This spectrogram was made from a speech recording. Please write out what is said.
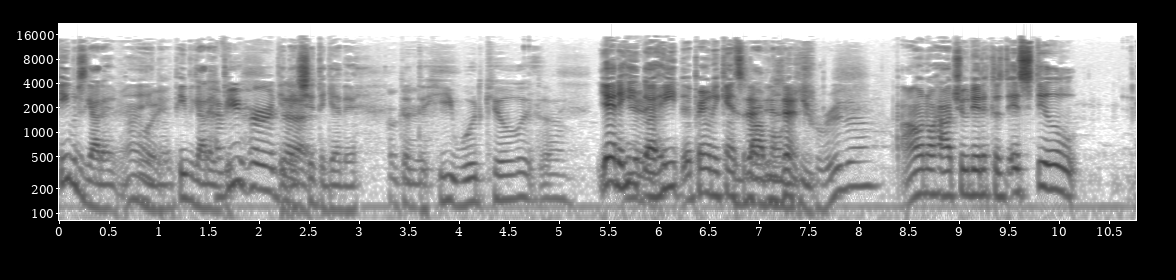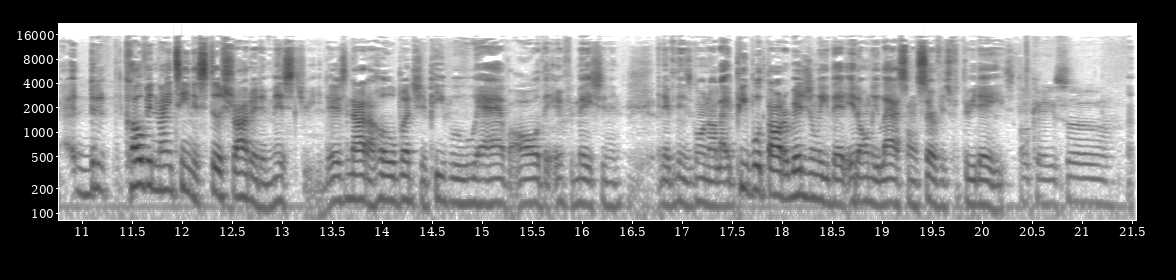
people just gotta. I ain't Wait, know. People gotta Have get, you heard get their that, shit together. that the heat would kill it though? Yeah, the heat. Yeah. The heat apparently can't Is survive that, is on that the heat. true though? I don't know how true that is because it's still COVID nineteen is still shrouded in mystery. There's not a whole bunch of people who have all the information and everything's going on. Like people thought originally that it only lasts on surface for three days. Okay, so uh.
